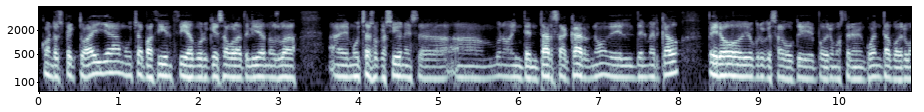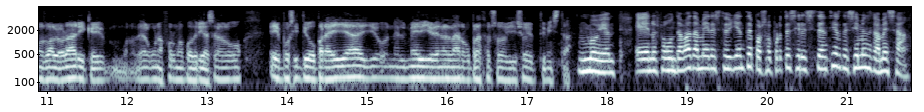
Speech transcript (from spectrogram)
con respecto a ella. Mucha paciencia porque esa volatilidad nos va en muchas ocasiones a, bueno, a intentar sacar ¿no? del, del mercado, pero yo creo que es algo que podremos tener en cuenta podremos valorar y que bueno, de alguna forma podría ser algo eh, positivo para ella. Yo en el medio y en el largo plazo soy, soy optimista. Muy bien. Eh, nos preguntaba también este oyente por soportes y resistencias de Siemens Gamesa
